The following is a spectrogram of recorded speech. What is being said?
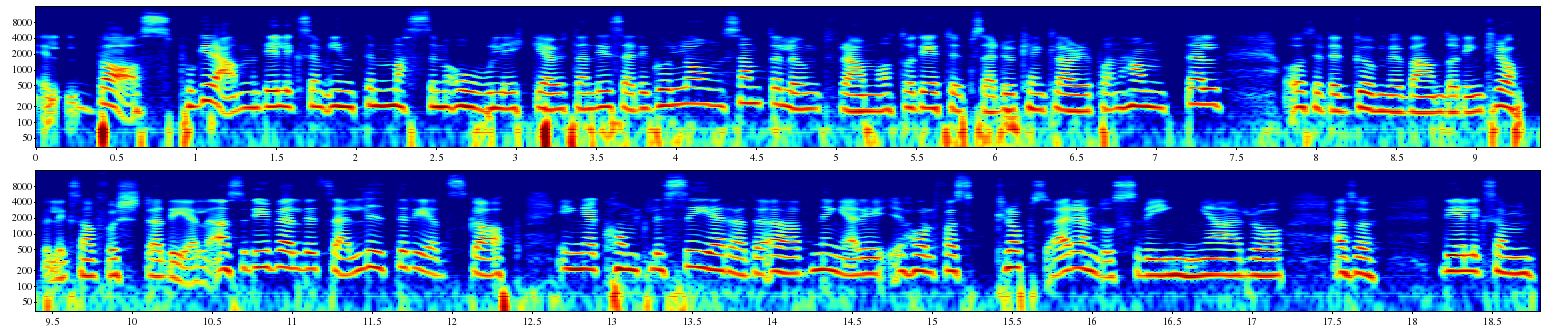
eh, basprogram. Det är liksom inte massor med olika, utan det är så här, det går långsamt och lugnt framåt och det är typ så här, du kan klara dig på en hantel och typ ett gummiband och din kropp, liksom första delen. Alltså det är väldigt så här, lite redskap, inga komplicerade övningar. I, hållfast kropp så är det ändå svingar och alltså det är liksom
